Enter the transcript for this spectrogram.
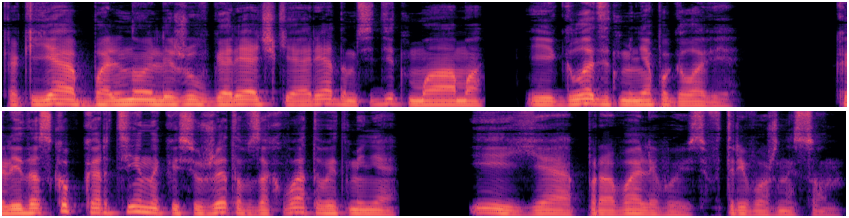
как я больной лежу в горячке, а рядом сидит мама и гладит меня по голове. Калейдоскоп картинок и сюжетов захватывает меня, и я проваливаюсь в тревожный сон.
